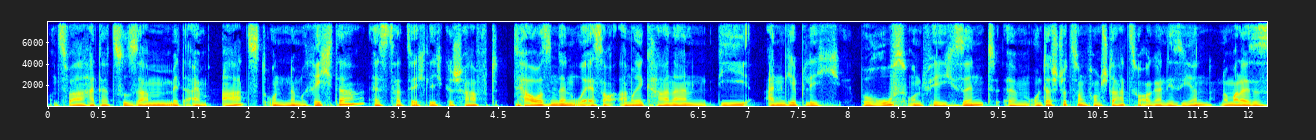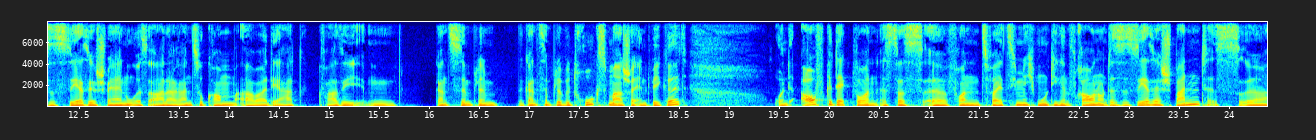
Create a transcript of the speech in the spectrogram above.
Und zwar hat er zusammen mit einem Arzt und einem Richter es tatsächlich geschafft, tausenden US-Amerikanern, die angeblich berufsunfähig sind, ähm, Unterstützung vom Staat zu organisieren. Normalerweise ist es sehr, sehr schwer in den USA da ranzukommen, aber der hat quasi einen ganz simplen, eine ganz simple Betrugsmasche entwickelt und aufgedeckt worden ist das äh, von zwei ziemlich mutigen Frauen und das ist sehr, sehr spannend. Es äh,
